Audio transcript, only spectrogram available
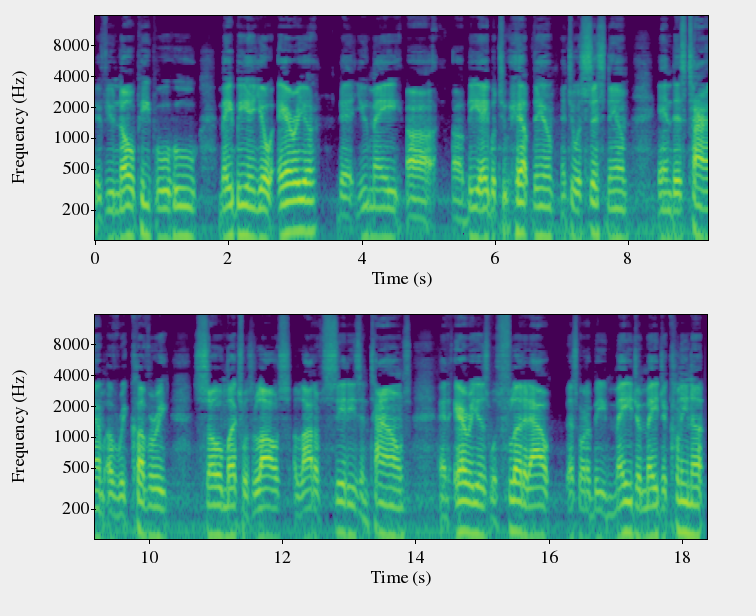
if you know people who may be in your area that you may uh, uh, be able to help them and to assist them in this time of recovery. So much was lost. A lot of cities and towns and areas was flooded out. That's going to be major, major cleanup.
